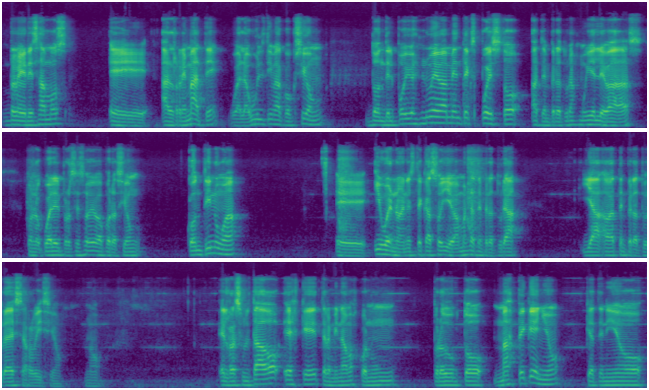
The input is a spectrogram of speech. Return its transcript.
regresamos eh, al remate o a la última cocción, donde el pollo es nuevamente expuesto a temperaturas muy elevadas, con lo cual el proceso de evaporación continúa. Eh, y bueno, en este caso llevamos la temperatura ya a temperatura de servicio. ¿no? El resultado es que terminamos con un producto más pequeño que ha tenido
